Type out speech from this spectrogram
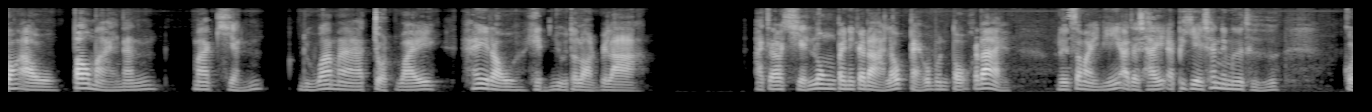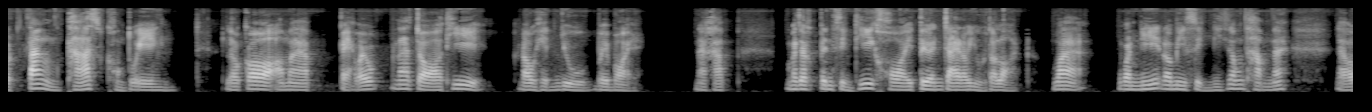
ต้องเอาเป้าหมายนั้นมาเขียน หรือว่ามาจดไว้ให้เราเห็นอยู่ตลอดเวลา อาจจะเขียนลงไปในกระดาษแล้วแปะไว้บนโต๊ะก็ได้ หรือสมัยนี้อาจจะใช้แอปพลิเคชันในมือถือ กดตั้งทัสของตัวเอง แล้วก็เอามาแปะไว้หน้าจอที่เราเห็นอยู่บ่อยๆนะครับ มันจะเป็นสิ่งที่คอยเตือนใจเราอยู่ตลอด ว่าวันนี้เรามีสิ่งนี้ที่ต้องทำนะ แล้ว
